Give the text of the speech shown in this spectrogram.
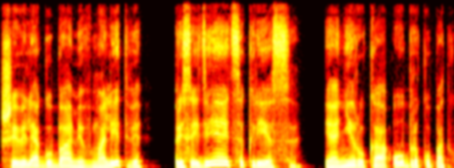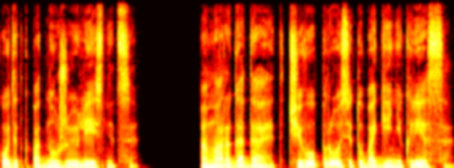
шевеля губами в молитве, присоединяется Кресса, и они рука об руку подходят к подножию лестницы. Амара гадает, чего просит у богини Кресса.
